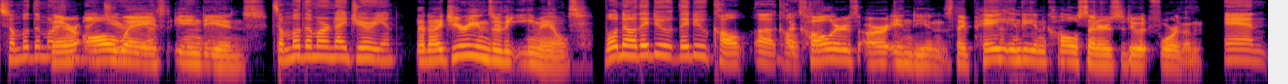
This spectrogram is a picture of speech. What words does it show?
Some of them are. They're always Indians. Some of them are Nigerian. The Nigerians are the emails. Well, no, they do. They do call. Uh, The calls too. callers are Indians. They pay Indian call centers to do it for them. And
